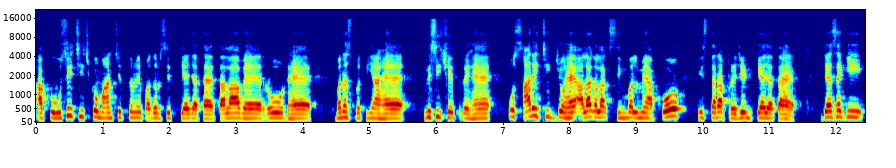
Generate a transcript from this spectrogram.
आपको उसी चीज़ को मानचित्र में प्रदर्शित किया जाता है। तालाब है रोड है वनस्पतियाँ है कृषि क्षेत्र है वो सारी चीज़ जो है अलग अलग सिंबल में आपको इस तरह प्रेजेंट किया जाता है। जैसे कि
